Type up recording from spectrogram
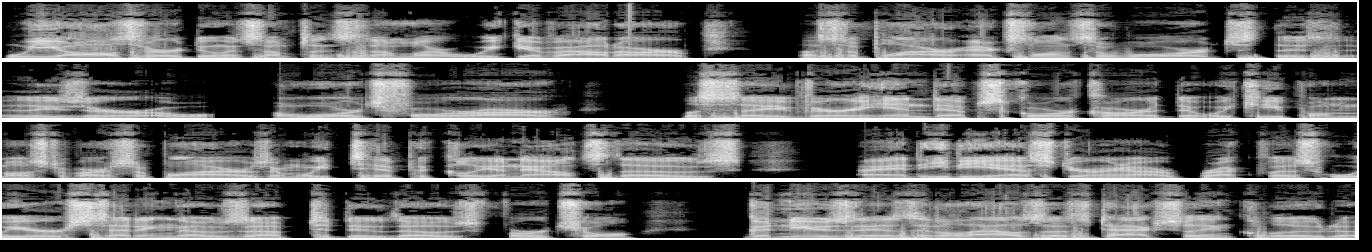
We also are doing something similar. We give out our uh, supplier excellence awards. This, these are awards for our let's say very in-depth scorecard that we keep on most of our suppliers and we typically announce those at EDS during our breakfast. We're setting those up to do those virtual. Good news is it allows us to actually include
